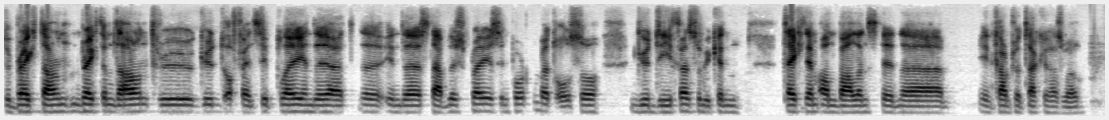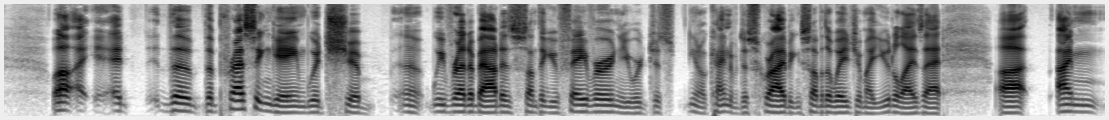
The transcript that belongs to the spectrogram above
to break down break them down through good offensive play in the uh, in the established play is important, but also good defense so we can take them unbalanced in uh, in counter attack as well. Well, I, I, the the pressing game, which uh, we've read about as something you favor, and you were just you know kind of describing some of the ways you might utilize that. Uh, I'm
